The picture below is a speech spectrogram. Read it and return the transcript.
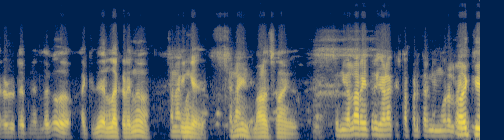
ಎರಡು ಟೈಪ್ ನೆಲ್ದಾಗೂ ಹಾಕಿದ್ವಿ. ಎಲ್ಲಾ ಕಡೆನೂ ಚೆನ್ನಾಗಿ ಹಿಂಗೆ ಇದೆ. ಚೆನ್ನಾಗಿದೆ. ಬಹಳ ಚೆನ್ನಾಗಿದೆ. ಸೊ ನೀವೆಲ್ಲ ರೈತರಿಗೆ ಹೇಳಕ್ ಇಷ್ಟಪಡ್ತಾರೆ ನಿಮ್ಮ ಊರಲ್ಲಿ ಹಾಕಿ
